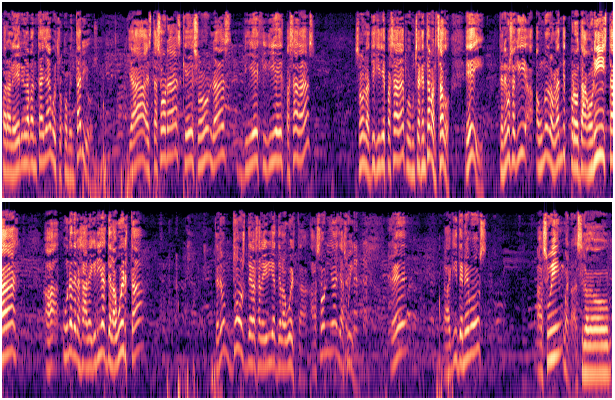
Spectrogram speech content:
para leer en la pantalla vuestros comentarios. Ya a estas horas, que son las 10 y 10 pasadas, son las 10 y 10 pasadas, pues mucha gente ha marchado. ¡Ey! Tenemos aquí a uno de los grandes protagonistas, a una de las alegrías de la huerta. Tenemos dos de las alegrías de la huerta, a Sonia y a Swing. ¿Eh? Aquí tenemos a Swing, bueno, si lo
